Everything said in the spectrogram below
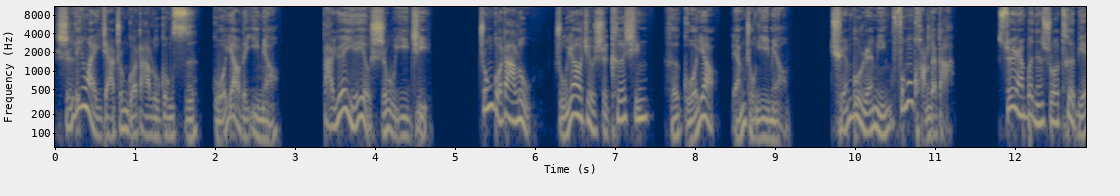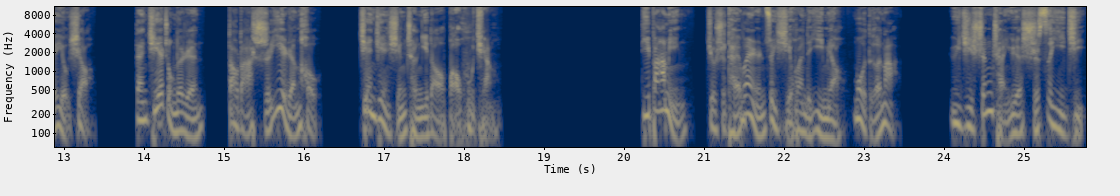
是另外一家中国大陆公司国药的疫苗，大约也有十五亿剂。中国大陆主要就是科兴和国药两种疫苗，全部人民疯狂的打。虽然不能说特别有效，但接种的人到达十亿人后，渐渐形成一道保护墙。第八名就是台湾人最喜欢的疫苗莫德纳，预计生产约十四亿剂。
